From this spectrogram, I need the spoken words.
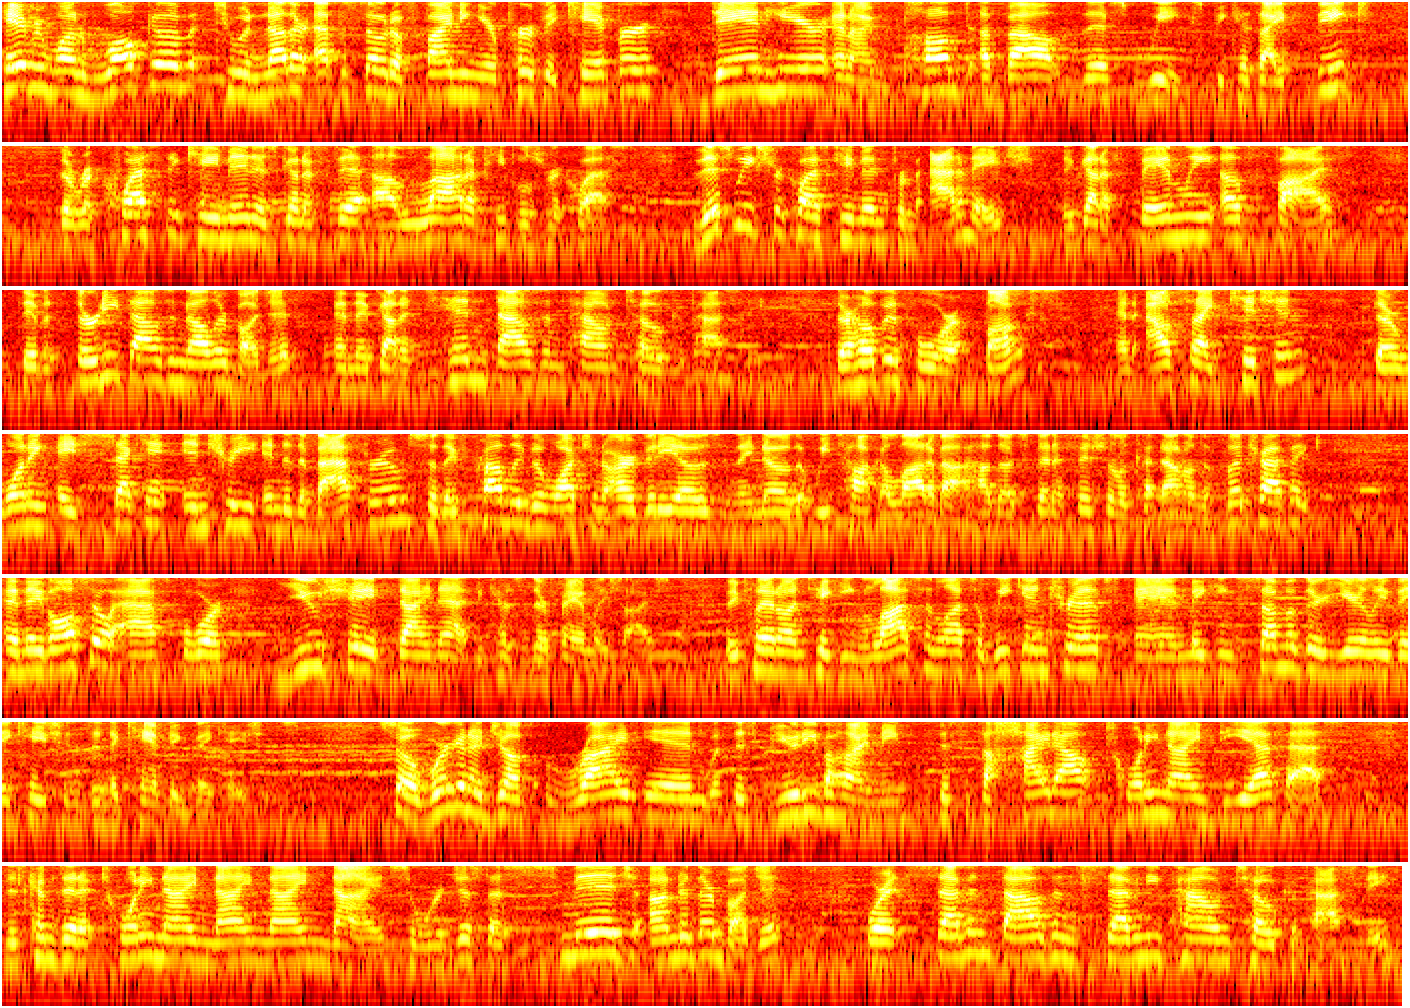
Hey everyone, welcome to another episode of Finding Your Perfect Camper. Dan here, and I'm pumped about this week's because I think the request that came in is gonna fit a lot of people's requests. This week's request came in from Adam H. They've got a family of five. They have a $30,000 budget, and they've got a 10,000 pound tow capacity. They're hoping for bunks, an outside kitchen, they're wanting a second entry into the bathroom, so they've probably been watching our videos and they know that we talk a lot about how that's beneficial to cut down on the foot traffic. And they've also asked for U-shaped dinette because of their family size. They plan on taking lots and lots of weekend trips and making some of their yearly vacations into camping vacations. So we're gonna jump right in with this beauty behind me. This is the Hideout 29 DFS. This comes in at 29,999, so we're just a smidge under their budget. We're at 7,070 pound tow capacity.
